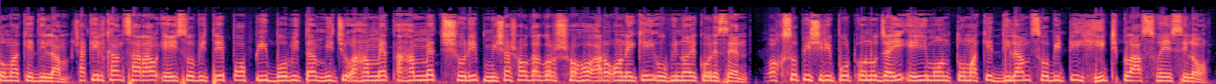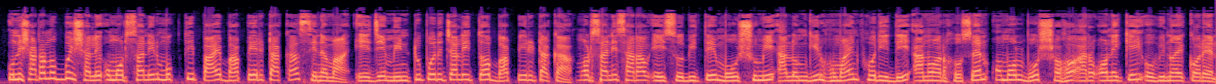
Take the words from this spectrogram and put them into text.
তোমাকে দিলাম। শাকিল খান ছাড়াও এই ছবিতে পপি, ববিতা, মিজু আহমেদ আহমেদ আহমেদ শরীফ, মিশা সৌদাগর সহ আরও অনেকেই অভিনয় করেছেন। বক্স অফিস রিপোর্ট অনুযায়ী এই মন তোমাকে দিলাম, ছবিটি হিট প্লাস হয়েছিল। উনিশশো আটানব্বই সালে ওমর সানির মুক্তি পায় বাপের টাকা সিনেমা। এ যে মিন্টু পরিচালিত বাপের টাকা। ওমর সানি ছাড়াও এই ছবিতে মৌসুমী আলমগীর, হুমায়ুন ফরিদি, আনোয়ার হোসেন, অমল বোস সহ আরও অনেকেই অভিনয় করেন।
